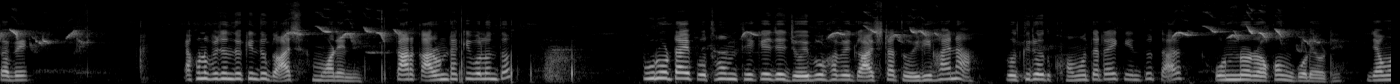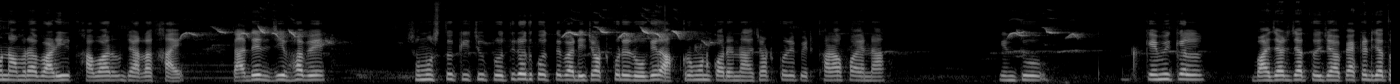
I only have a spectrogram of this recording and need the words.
তবে এখনও পর্যন্ত কিন্তু গাছ মরেনি। তার কারণটা কি বলুন তো? পুরোটাই প্রথম থেকে যে জৈবভাবে গাছটা তৈরি হয় না, প্রতিরোধ ক্ষমতাটাই কিন্তু তার অন্য রকম গড়ে ওঠে। যেমন আমরা বাড়ির খাবার যারা খায়, তাদের যেভাবে সমস্ত কিছু প্রতিরোধ করতে পারি, চট করে রোগের আক্রমণ করে না, চট করে পেট খারাপ হয় না, কিন্তু কেমিক্যাল, বাজারজাত যা প্যাকেটজাত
